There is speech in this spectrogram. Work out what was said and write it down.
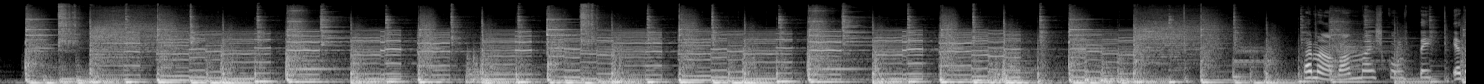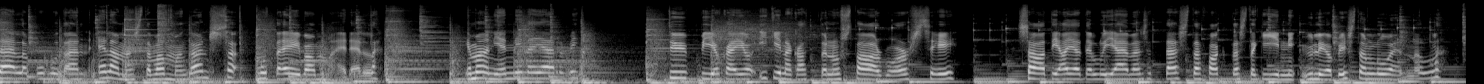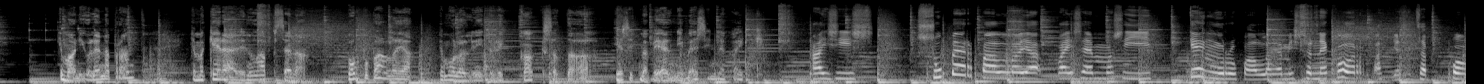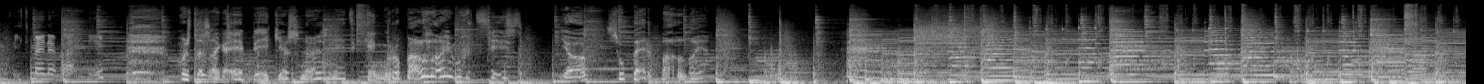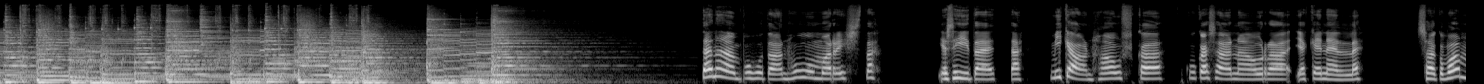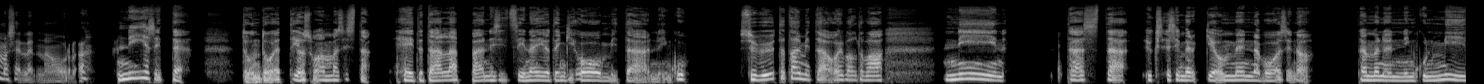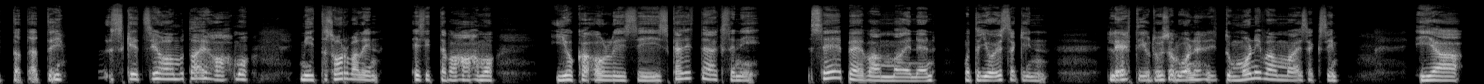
Tämä on Vammaiskultti ja täällä puhutaan elämästä vamman kanssa, mutta ei vamma edellä. Ja mä oon Jenni Järvi, tyyppi, joka ei ole ikinä kattonut Star Warsia. Saati ajatellut jäävänsä tästä faktasta kiinni yliopiston luennolla. Ja mä oon Julena Brandt ja mä keräilin lapsena pomppupalloja ja mulla oli niitä yli 200 ja sitten mä vielä nimesin ne kaikki. Ai siis superpalloja vai semmosia kengurupalloja, missä on ne korvat ja sit sä pompit menemään niin. Musta olisi aika epiik, jos ne olisi niitä kengurupalloja, mutta siis joo, superpalloja. Tänään puhutaan huumorista ja siitä, että mikä on hauskaa kuka saa nauraa ja kenelle, saako vammaiselle nauraa. Niin ja sitten tuntuu, että jos vammaisista heitetään läppää, niin sit siinä ei jotenkin ole mitään niin kuin syvyyttä tai mitään oivaltavaa. Niin tästä yksi esimerkki on mennä vuosina tämmöinen niin kuin Miitta-täti, sketsihahmo tai hahmo, Miitta Sorvalin esittävä hahmo, joka oli siis käsittääkseni CP-vammainen, mutta joissakin lehtijutuissa luonnehdittu monivammaiseksi. Ja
